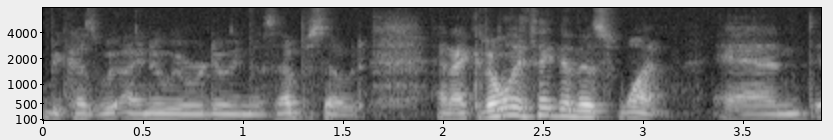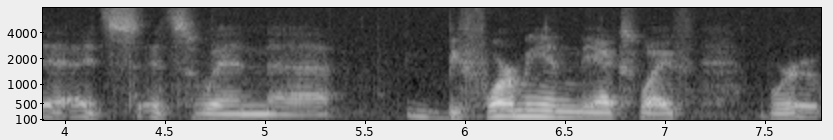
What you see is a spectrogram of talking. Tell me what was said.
because we, I knew we were doing this episode, and I could only think of this one. And uh, it's it's when uh, before me and the ex-wife were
